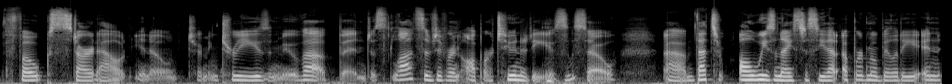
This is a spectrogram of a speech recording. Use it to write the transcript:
folks start out, you know, trimming trees and move up and just lots of different opportunities. So um, that's always nice to see that upward mobility. And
